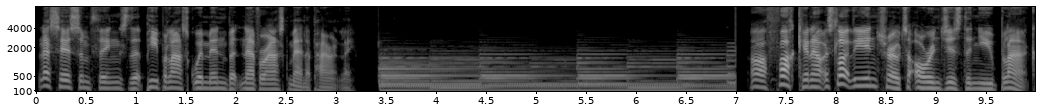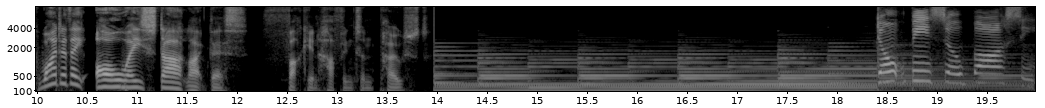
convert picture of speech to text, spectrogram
Let's hear some things that people ask women but never ask men, apparently. Oh, fucking hell. It's like the intro to Orange is the New Black. Why do they always start like this? Fucking Huffington Post. Don't be so bossy.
